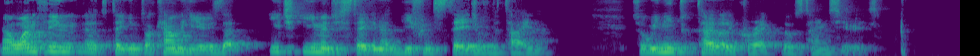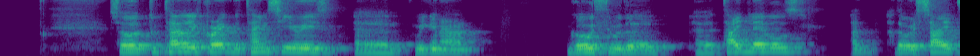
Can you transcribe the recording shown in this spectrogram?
Now, one thing uh, to take into account here is that each image is taken at a different stage of the tide. So we need to tidally correct those time series. So to tidally correct the time series, uh, we're gonna go through the uh, tide levels at, at, our site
